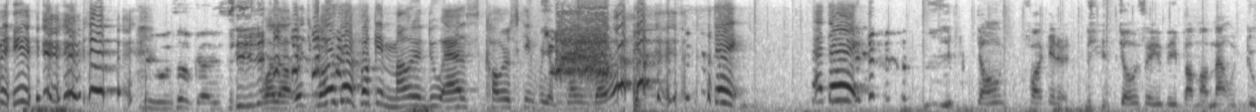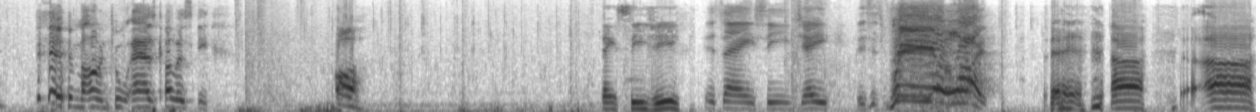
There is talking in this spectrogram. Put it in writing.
Hey, what's up, guys? what, up? Which, what was that fucking Mountain Dew ass color scheme for your plane, bro? Dang. That dang. don't fucking don't say anything about my Mountain Dew. Mountain Dew ass color scheme. Oh! Thanks, CG. This ain't CJ. This is real life. uh, uh, ah!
